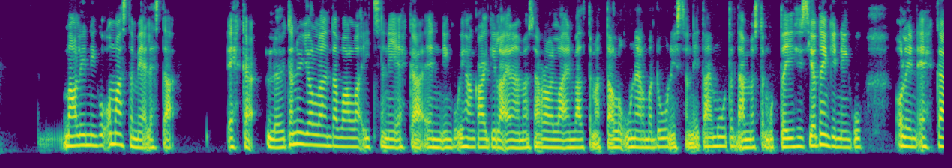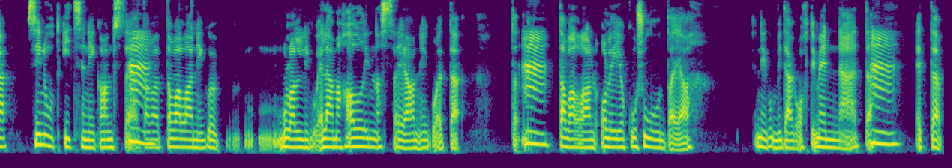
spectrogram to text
Mä olin niin kuin omasta mielestä ehkä löytänyt jollain tavalla itseni, ehkä en niin kuin ihan kaikilla elämänsaroilla, en välttämättä ollut unelmaduunissani tai muuta tämmöistä, mutta siis jotenkin niin kuin olin ehkä sinut itseni kanssa ja Mm. tav- tavallaan niin kuin, mulla oli niin kuin elämä hallinnassa ja niin kuin, että t- Mm. tavallaan oli joku suunta ja niin kuin mitä kohti mennään, että, Mm. että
